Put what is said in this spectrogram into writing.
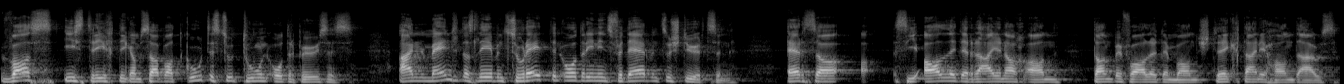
was ist richtig am Sabbat Gutes zu tun oder Böses? Einen Menschen das Leben zu retten oder ihn ins Verderben zu stürzen? Er sah sie alle der Reihe nach an, dann befahl er dem Mann, streck deine Hand aus.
